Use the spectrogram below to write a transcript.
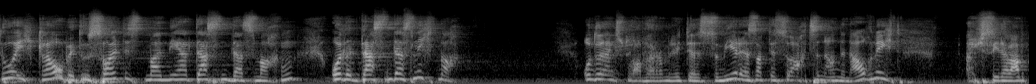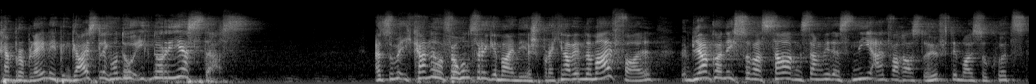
du, ich glaube, du solltest mal mehr das und das machen oder das und das nicht machen. Und du denkst, oh, warum redet er das zu mir? Er sagt das zu 18 anderen auch nicht. Ich sehe da überhaupt kein Problem, ich bin geistlich und du ignorierst das. Also ich kann nur für unsere Gemeinde hier sprechen, aber im Normalfall, wenn Bianca und ich sowas sagen, sagen wir das nie einfach aus der Hüfte mal so kurz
